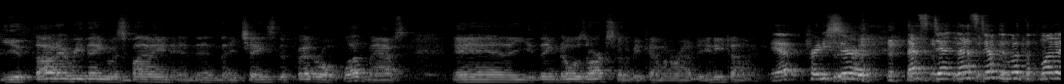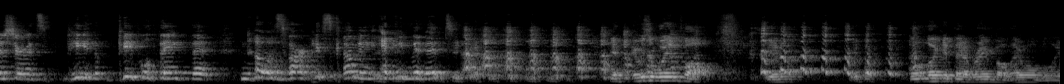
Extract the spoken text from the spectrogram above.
you thought everything was fine, and then they changed the federal flood maps, and you think Noah's Ark's gonna be coming around any time. Yep, pretty sure. That's de- that's definitely what the flood insurance pe- people think that Noah's Ark is coming any minute. Yeah, it was a windfall, you know? Don't look at that rainbow, they won't believe it,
